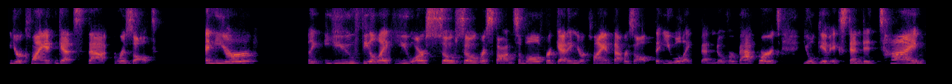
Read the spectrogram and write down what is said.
your client gets that result and you're like you feel like you are so so responsible for getting your client that result that you will like bend over backwards you'll give extended time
